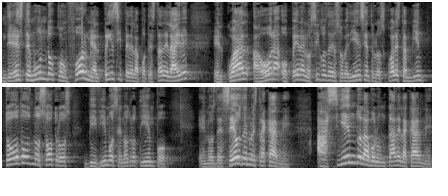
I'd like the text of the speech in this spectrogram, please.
de este mundo conforme al príncipe de la potestad del aire, el cual ahora opera en los hijos de desobediencia, entre los cuales también todos nosotros vivimos en otro tiempo, en los deseos de nuestra carne, haciendo la voluntad de la carne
